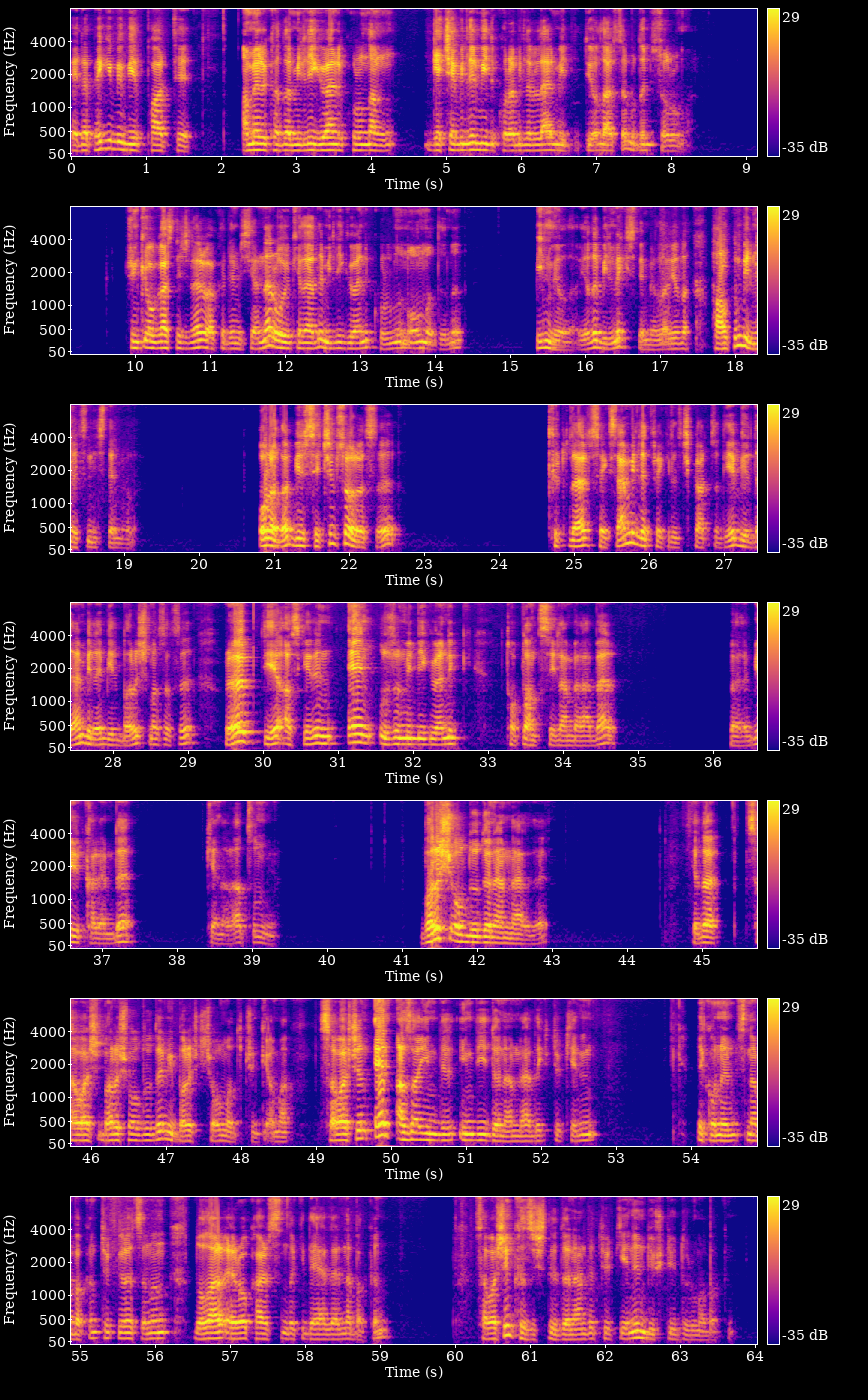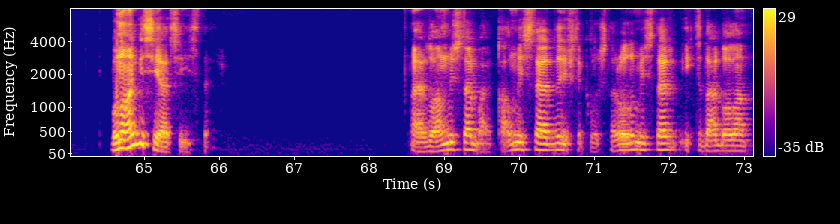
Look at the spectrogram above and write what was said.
HDP gibi bir parti Amerika'da Milli Güvenlik Kurulu'ndan geçebilir miydi, kurabilirler miydi diyorlarsa burada bir sorun var. Çünkü o gazeteciler ve akademisyenler o ülkelerde Milli Güvenlik Kurulu'nun olmadığını bilmiyorlar ya da bilmek istemiyorlar ya da halkın bilmesini istemiyorlar. Orada bir seçim sonrası Kürtler 80 milletvekili çıkarttı diye birdenbire bir barış masası röp diye askerin en uzun milli güvenlik toplantısıyla beraber böyle bir kalemde kenara atılmıyor. Barış olduğu dönemlerde ya da savaş barış olduğu demeyeyim barış hiç olmadı çünkü ama savaşın en aza indir, indiği dönemlerdeki Türkiye'nin ekonomisine bakın. Türk lirasının dolar euro karşısındaki değerlerine bakın. Savaşın kızıştığı dönemde Türkiye'nin düştüğü duruma bakın. Bunu hangi siyasi ister? Erdoğan mı ister, Baykal mı isterdi, işte Kılıçdaroğlu mu ister, iktidarda olan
